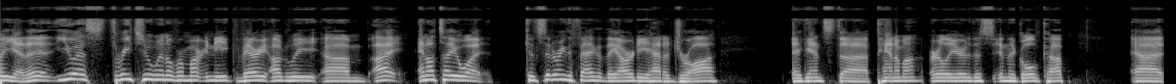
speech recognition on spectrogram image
But yeah, the U.S. three two win over Martinique, very ugly. Um, I and I'll tell you what, considering the fact that they already had a draw against uh, Panama earlier this in the Gold Cup, uh,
